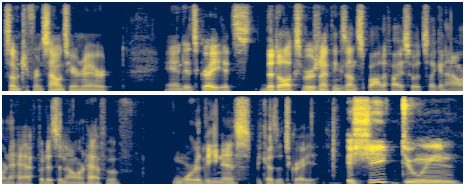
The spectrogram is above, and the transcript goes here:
some different sounds here and there, and it's great. It's the deluxe version. I think is on Spotify, so it's like an hour and a half, but it's an hour and a half of worthiness because it's great. Is she doing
